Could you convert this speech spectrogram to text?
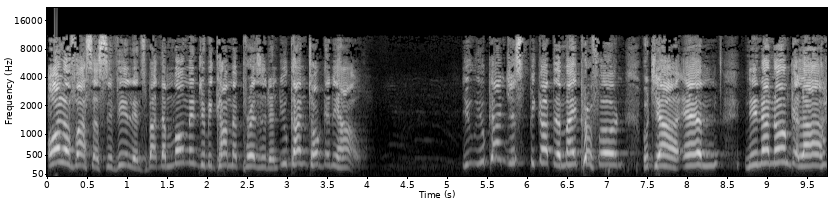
All of us are civilians, but the moment you become a president, you can't talk anyhow. You, you can't just pick up the microphone, um, nina nongela.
